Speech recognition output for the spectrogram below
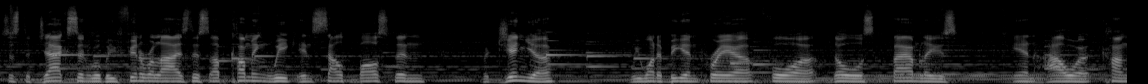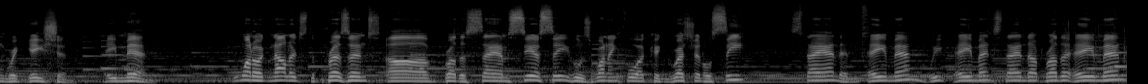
Sister Jackson will be funeralized this upcoming week in South Boston, Virginia. We want to be in prayer for those families in our congregation. Amen. We want to acknowledge the presence of Brother Sam Searcy, who's running for a congressional seat. Stand and amen. We amen. Stand up, brother. Amen.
